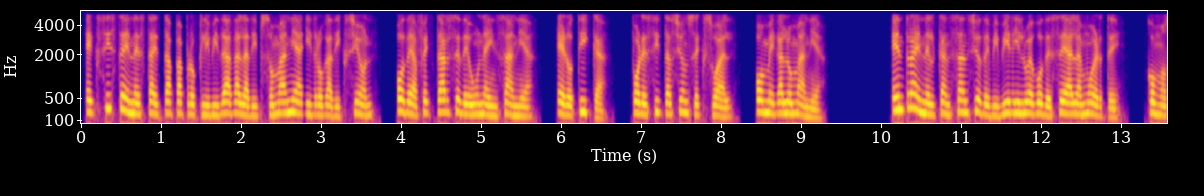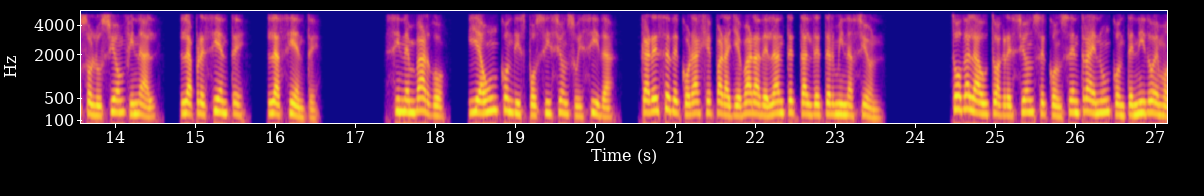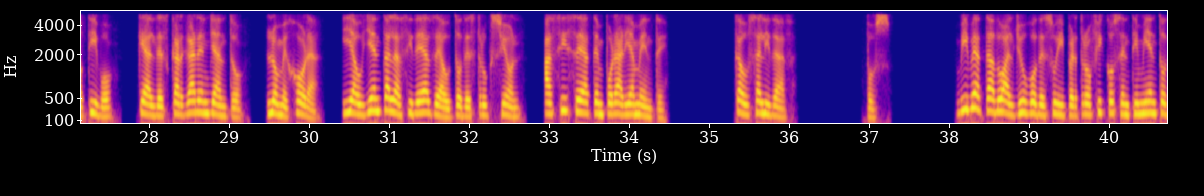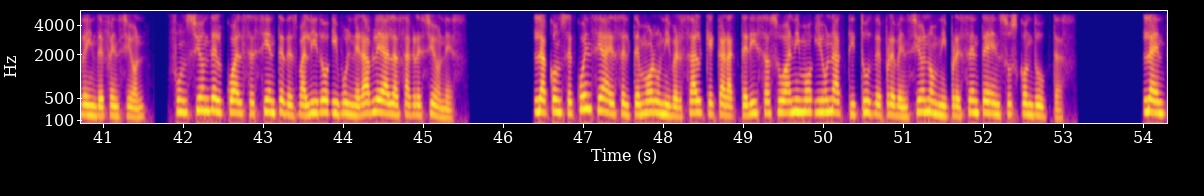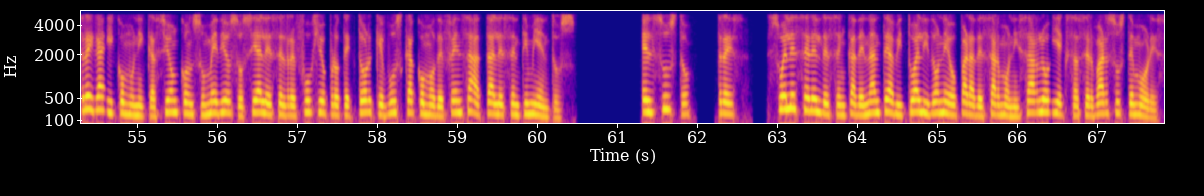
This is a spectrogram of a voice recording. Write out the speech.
Existe en esta etapa proclividad a la dipsomania y drogadicción, o de afectarse de una insania, erótica, por excitación sexual, o megalomania. Entra en el cansancio de vivir y luego desea la muerte, como solución final, la presiente, la siente. Sin embargo, y aún con disposición suicida, carece de coraje para llevar adelante tal determinación. Toda la autoagresión se concentra en un contenido emotivo, que al descargar en llanto, lo mejora, y ahuyenta las ideas de autodestrucción, así sea temporariamente. Causalidad. Pos. Vive atado al yugo de su hipertrófico sentimiento de indefensión, función del cual se siente desvalido y vulnerable a las agresiones. La consecuencia es el temor universal que caracteriza su ánimo y una actitud de prevención omnipresente en sus conductas. La entrega y comunicación con su medio social es el refugio protector que busca como defensa a tales sentimientos. El susto, 3, suele ser el desencadenante habitual idóneo para desarmonizarlo y exacerbar sus temores.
